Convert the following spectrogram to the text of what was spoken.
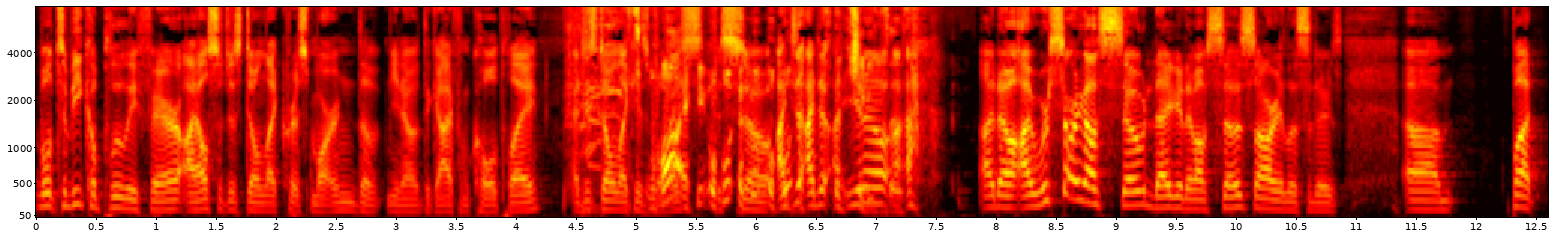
Well, to be completely fair, I also just don't like Chris Martin, the you know the guy from Coldplay. I just don't like his voice. So I, ju- I, ju- you know. I, I know I, we're starting off so negative. I'm so sorry, listeners. Um, but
